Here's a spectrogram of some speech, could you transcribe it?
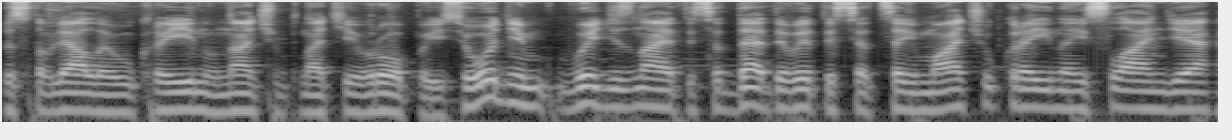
представляли Україну на чемпіонаті Європи. І сьогодні ви дізнаєтеся, де дивитися цей матч Україна-Ісландія.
